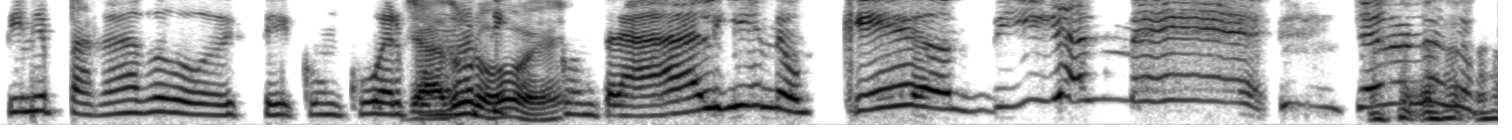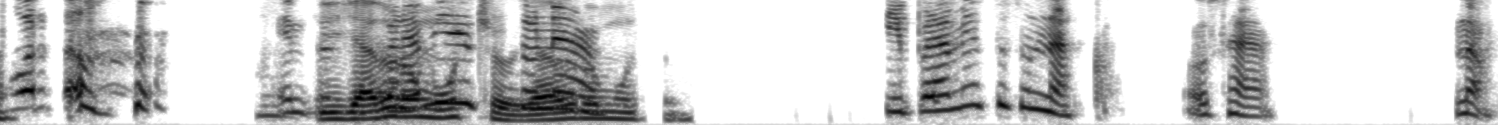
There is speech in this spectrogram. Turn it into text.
tiene pagado este con cuerpo Ya duró, mático ¿eh? contra alguien o qué, díganme, ya no la soporto. Y ya duró mucho, ya duró mucho. y para mí esto es un asco. O sea, no,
